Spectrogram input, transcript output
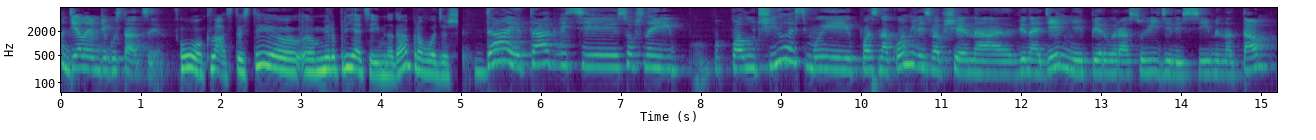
делаем дегустации. О, класс! То есть ты э, мероприятия именно, да, проводишь? Да, и так ведь, и, собственно, и получилось. Мы познакомились вообще на винодельне, первый раз увиделись именно там,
